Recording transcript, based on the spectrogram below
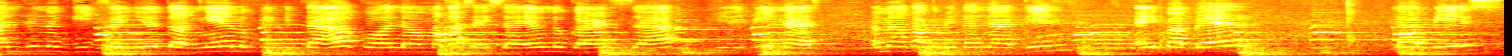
Andrew ng Gauge 5 Newton. Ngayon magpipinta ako ng makasaysayang lugar sa Pilipinas. Ang mga kagamitan natin ay papel, lapis,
